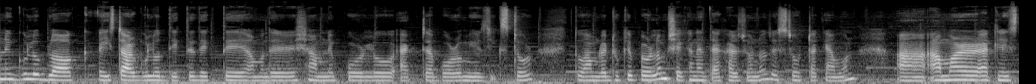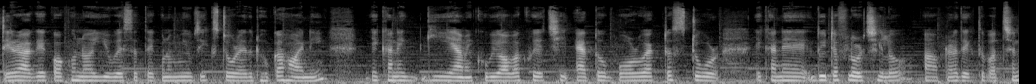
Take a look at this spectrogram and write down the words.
অনেকগুলো ব্লক এই স্টারগুলো দেখতে দেখতে আমাদের সামনে পড়ল একটা বড় মিউজিক স্টোর তো আমরা ঢুকে পড়লাম সেখানে দেখার জন্য যে স্টোরটা কেমন। আমার অ্যাটলিস্ট এর আগে কখনো ইউএসএতে কোনো মিউজিক স্টোরে ঢোকা হয়নি। এখানে গিয়ে আমি খুবই অবাক হয়েছি। এত বড় একটা স্টোর এখানে দুইটা ফ্লোর ছিল, আপনারা দেখতে পাচ্ছেন।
